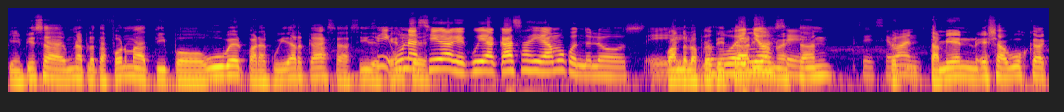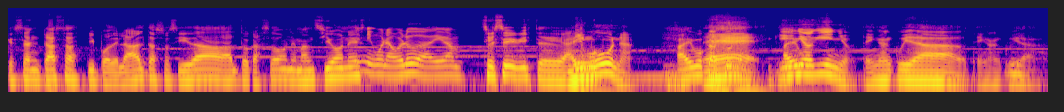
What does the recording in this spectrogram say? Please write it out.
empieza en una plataforma tipo Uber para cuidar casas así de Sí, gente. una ciega que cuida casas, digamos, cuando los, eh, cuando los, propietarios no se, están. se- se Pero van. También ella busca que sean casas tipo de la alta sociedad, alto casones, mansiones. Sin ninguna boluda, digamos. Sí, sí, viste, ahí, bu- Ninguna. ahí busca Eh, ahí, guiño, bu- guiño. Tengan cuidado, tengan cuidado.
